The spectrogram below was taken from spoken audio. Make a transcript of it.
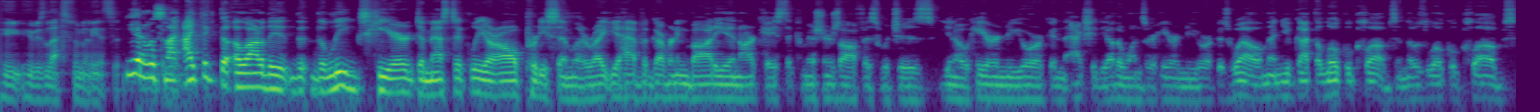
who who is less familiar to. Yeah, listen, I, I think that a lot of the, the, the leagues here domestically are all pretty similar, right? You have a governing body, in our case, the commissioner's office, which is you know here in New York, and actually the other ones are here in New York as well. And then you've got the local clubs, and those local clubs,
